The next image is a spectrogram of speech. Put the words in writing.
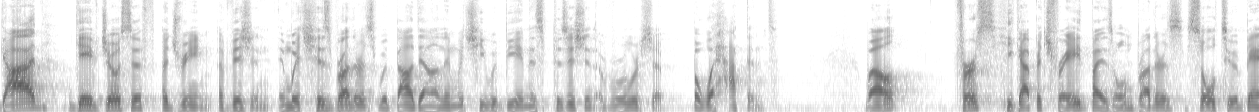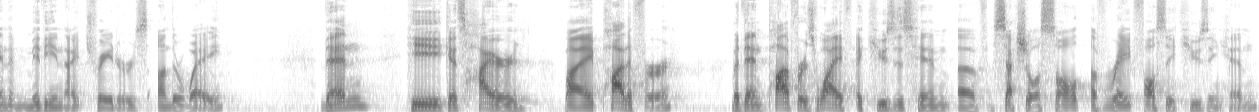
God gave Joseph a dream, a vision, in which his brothers would bow down, in which he would be in this position of rulership. But what happened? Well, first, he got betrayed by his own brothers, sold to a band of Midianite traders on their way. Then he gets hired by Potiphar, but then Potiphar's wife accuses him of sexual assault, of rape, falsely accusing him.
